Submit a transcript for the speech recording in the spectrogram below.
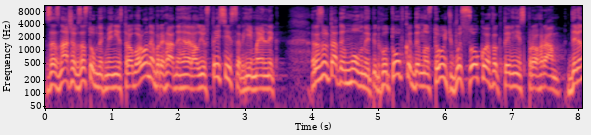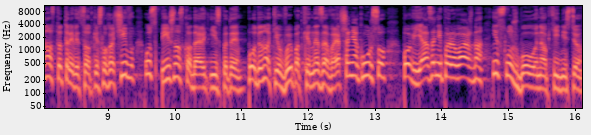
зазначив заступник міністра оборони, бригадний генерал юстиції Сергій Мельник. Результати мовної підготовки демонструють високу ефективність програм. 93% слухачів успішно складають іспити. Поодинокі випадки незавершення курсу пов'язані переважно із службовою необхідністю.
